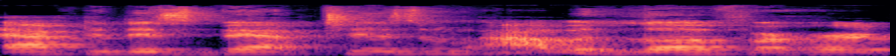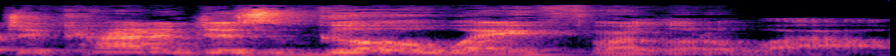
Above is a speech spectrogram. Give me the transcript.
after this baptism, I would love for her to kind of just go away for a little while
